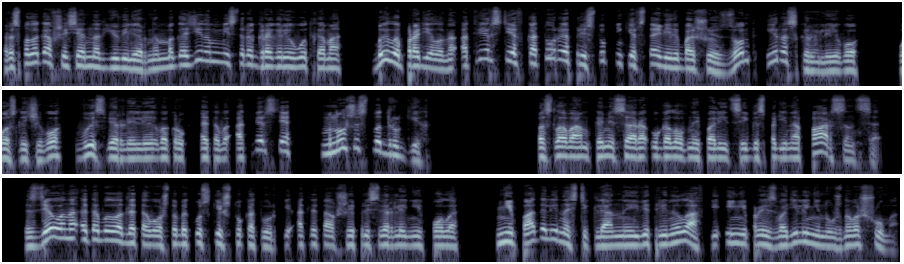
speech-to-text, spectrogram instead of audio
располагавшейся над ювелирным магазином мистера Грегори Вудхэма, было проделано отверстие, в которое преступники вставили большой зонд и раскрыли его, после чего высверлили вокруг этого отверстия множество других. По словам комиссара уголовной полиции господина Парсонса, Сделано это было для того, чтобы куски штукатурки, отлетавшие при сверлении пола, не падали на стеклянные витрины лавки и не производили ненужного шума.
